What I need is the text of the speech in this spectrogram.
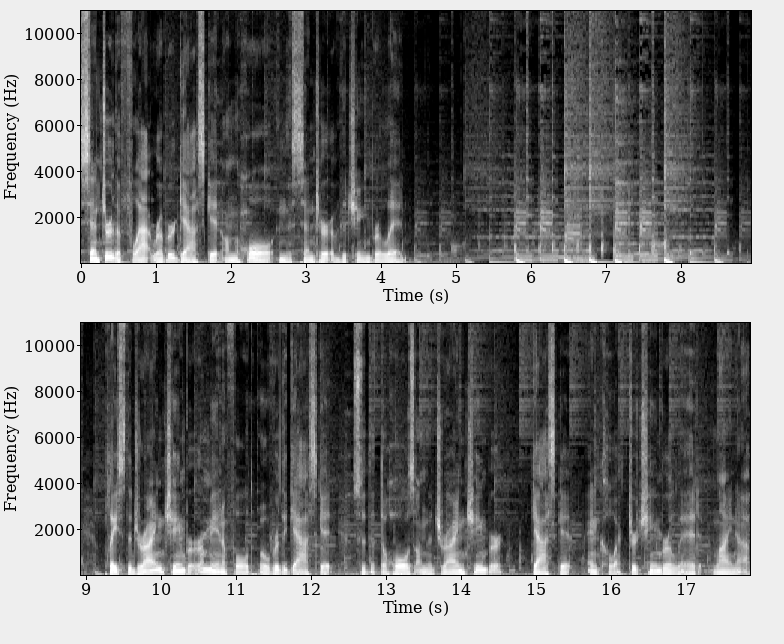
Center the flat rubber gasket on the hole in the center of the chamber lid. Place the drying chamber or manifold over the gasket so that the holes on the drying chamber, gasket, and collector chamber lid line up.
